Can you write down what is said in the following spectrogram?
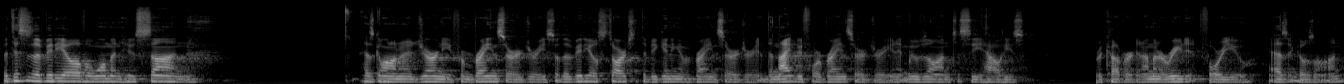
But this is a video of a woman whose son has gone on a journey from brain surgery. So the video starts at the beginning of brain surgery, the night before brain surgery, and it moves on to see how he's recovered. And I'm going to read it for you as it goes on.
